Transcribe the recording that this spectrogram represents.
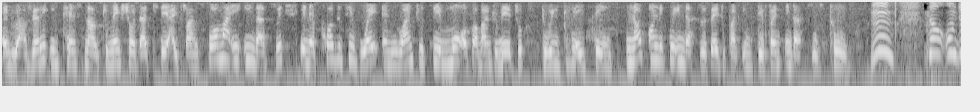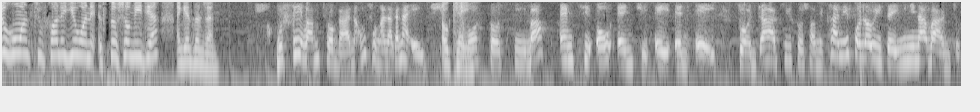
and we are very intentional to make sure that they are transformer i-industry in a positive way and we want to see more of abantu bethu doing great things not only kwi-industry zethu but in different industries too Mm. So, umntu who wants to follow you on social media, angenza njani? Ngusiba mtongana umthongana kana-h Okay. Yabo? so siba m-t-o-n-g-a-n-a zontathu i-social media. Khanifolowise yini nabantu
